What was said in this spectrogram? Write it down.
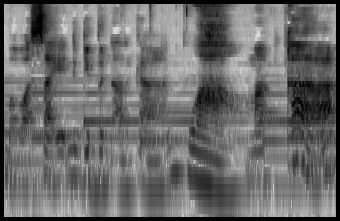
bahwa saya ini dibenarkan, wow. maka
